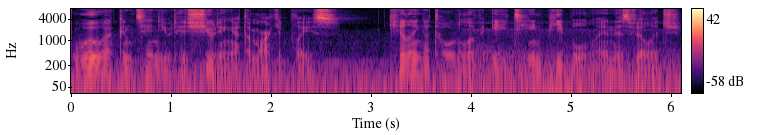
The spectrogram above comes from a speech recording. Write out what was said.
Woo had continued his shooting at the marketplace, killing a total of 18 people in this village.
